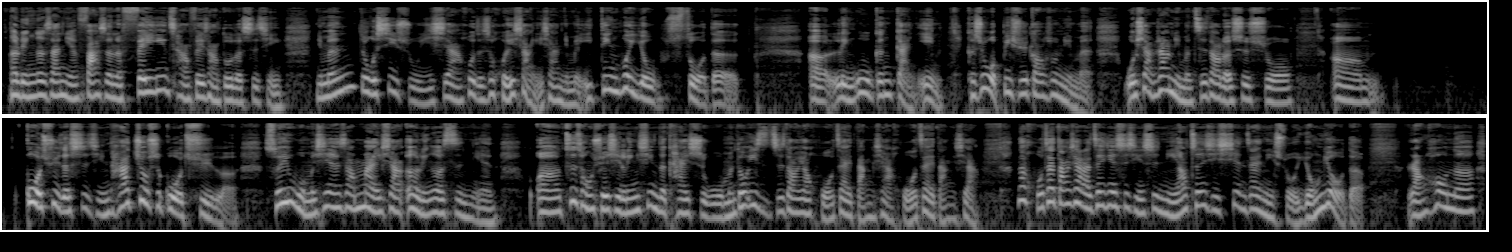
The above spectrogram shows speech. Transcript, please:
二零二三年发生了非常非常多的事情。你们如果细数一下，或者是回想一下，你们一定会有所的呃领悟跟感应。可是我必须告诉你们，我想让你们知道的是说，嗯。过去的事情，它就是过去了，所以我们现在是要迈向二零二四年。呃，自从学习灵性的开始，我们都一直知道要活在当下，活在当下。那活在当下的这件事情，是你要珍惜现在你所拥有的。然后呢，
